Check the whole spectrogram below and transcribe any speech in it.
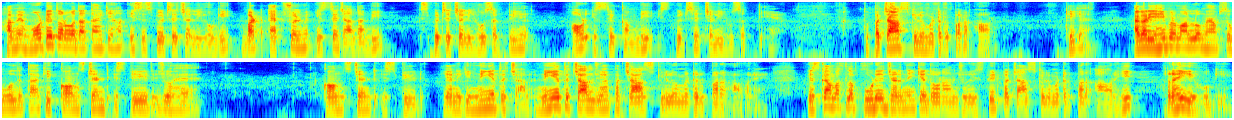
हमें मोटे तौर बताता है कि हाँ इस स्पीड से चली होगी, बट एक्चुअल में इससे ज़्यादा भी स्पीड से चली हो सकती है और इससे कम भी स्पीड से चली हो सकती है। तो 50 किलोमीटर पर आवर ठीक है? अगर यहीं पर मान लो, मैं आपसे बोल देता कि कांस्टेंट स्पीड जो है कांस्टेंट स्पीड यानी कि नियत चाल नियत चाल जो है 50 किलोमीटर पर आवर है। इसका मतलब पूरे जर्नी के दौरान जो है स्पीड 50 किलोमीटर पर आवर ही रही होगी।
